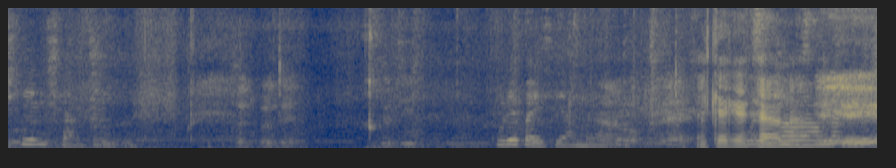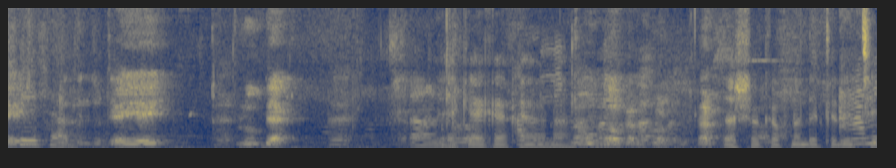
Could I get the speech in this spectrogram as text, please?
সেই স্বাদ। পুরে পাইছি আমরা। একা একা খাও না? সেই স্বাদ। এই এই লুক দেখ। একা একা খাও না? কাট দর্শক আপনাদেরকে দিচ্ছি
